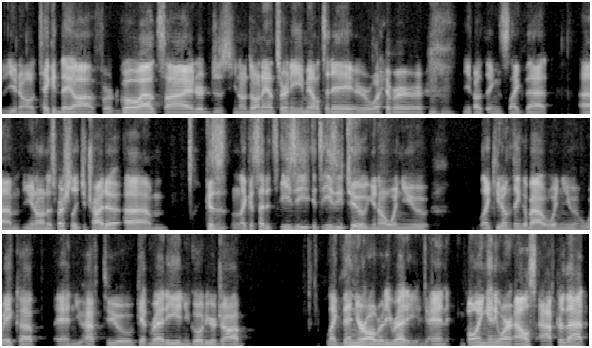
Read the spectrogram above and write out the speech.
you know take a day off or go outside or just you know don't answer any email today or whatever mm-hmm. you know things like that um, you know and especially to try to um because like i said it's easy it's easy too you know when you like you don't think about when you wake up and you have to get ready and you go to your job like then you're already ready yeah. and going anywhere else after that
